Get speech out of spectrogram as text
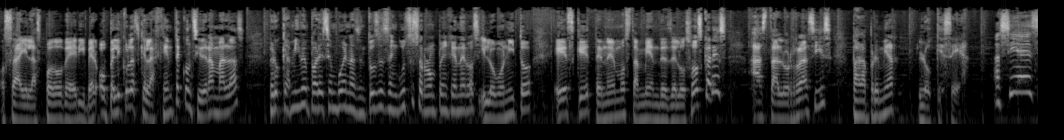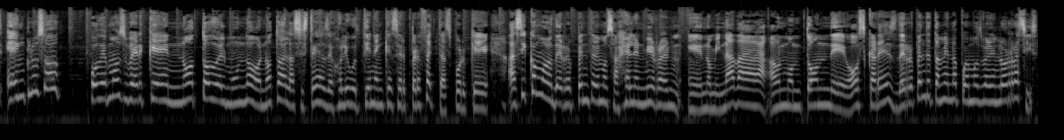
O sea, y las puedo ver y ver. O películas que la gente considera malas, pero que a mí me parecen buenas. Entonces, en gusto se rompen géneros. Y lo bonito es que tenemos también desde los Óscares hasta los Razzies para premiar lo que sea. Así es, e incluso podemos ver que no todo el mundo o no todas las estrellas de Hollywood tienen que ser perfectas, porque así como de repente vemos a Helen Mirren eh, nominada a un montón de Oscars, de repente también la podemos ver en Los Razzies,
